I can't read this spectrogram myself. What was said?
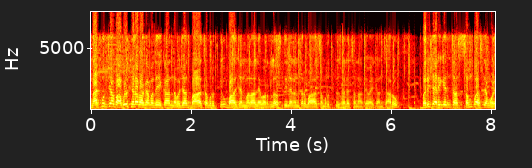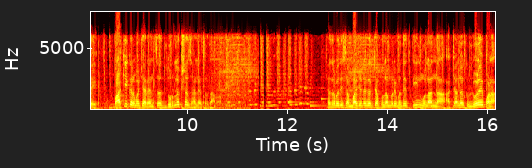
नागपूरच्या बाबुळखेडा भागामध्ये एका नवजात बाळाचा मृत्यू बाळ जन्माला आल्यावर लस दिल्यानंतर बाळाचा मृत्यू झाल्याचा नातेवाईकांचा आरोप. परिचारिकेंचा संप असल्यामुळे बाकी कर्मचाऱ्यांचं दुर्लक्ष झाल्याचा दावा. छत्रपती संभाजीनगरच्या फुलंब्रीमध्ये तीन मुलांना अचानक लुळेपणा.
